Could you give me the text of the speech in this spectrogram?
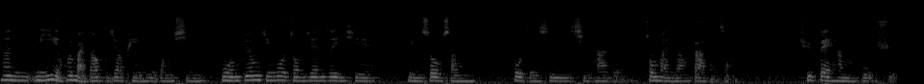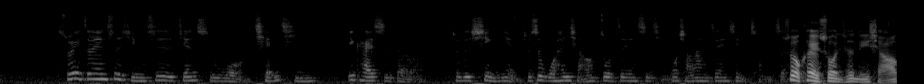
那你也会买到比较便宜的东西。我们不用经过中间这一些零售商或者是其他的中盘商、大盘商去被他们剥削。所以这件事情是坚持我前期一开始的就是信念，就是我很想要做这件事情，我想让这件事情成真。所以我可以说你是你想要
